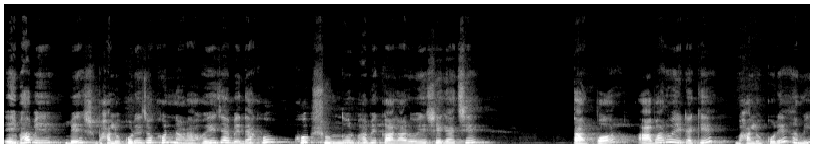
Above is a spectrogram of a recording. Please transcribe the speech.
এইভাবে বেশ ভালো করে যখন নাড়া হয়ে যাবে, দেখো খুব সুন্দরভাবে কালারও এসে গেছে। তারপর আবারও এটাকে ভালো করে আমি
